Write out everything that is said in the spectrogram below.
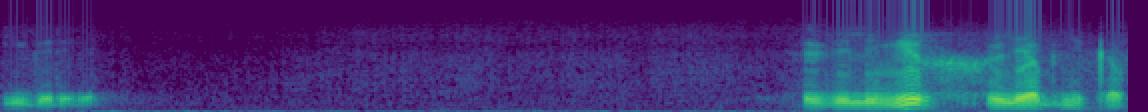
Игореве. Велимир Хлебников.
